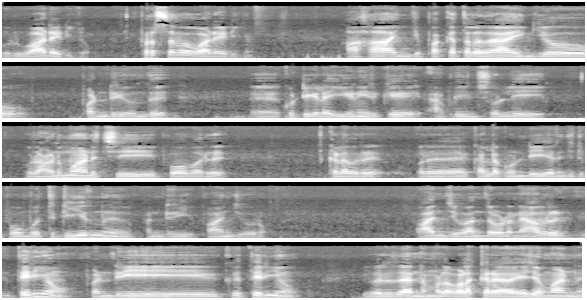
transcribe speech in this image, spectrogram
ஒரு வாடை அடிக்கும். பிரசவ வாடை அடிக்கும். ஆஹா இங்கே பக்கத்தில் தான் எங்கேயோ பன்றி வந்து குட்டிகளை ஈனிருக்கு அப்படின்னு சொல்லி ஒரு அனுமானித்து போவார் கிழவர். ஒரு கல்லை கொண்டு எரிஞ்சிட்டு போகும்போது திடீர்னு பன்றி பாஞ்சு வரும். பாஞ்சு வந்த உடனே அவருக்கு தெரியும் பன்றிக்கு தெரியும். இவர் தான் நம்மளை வளர்க்குற எஜமான்னு.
